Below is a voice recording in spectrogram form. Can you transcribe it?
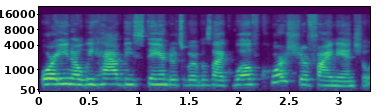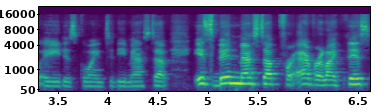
Or you know, we have these standards where it was like, "Well, of course your financial aid is going to be messed up. It's been messed up forever." Like this,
